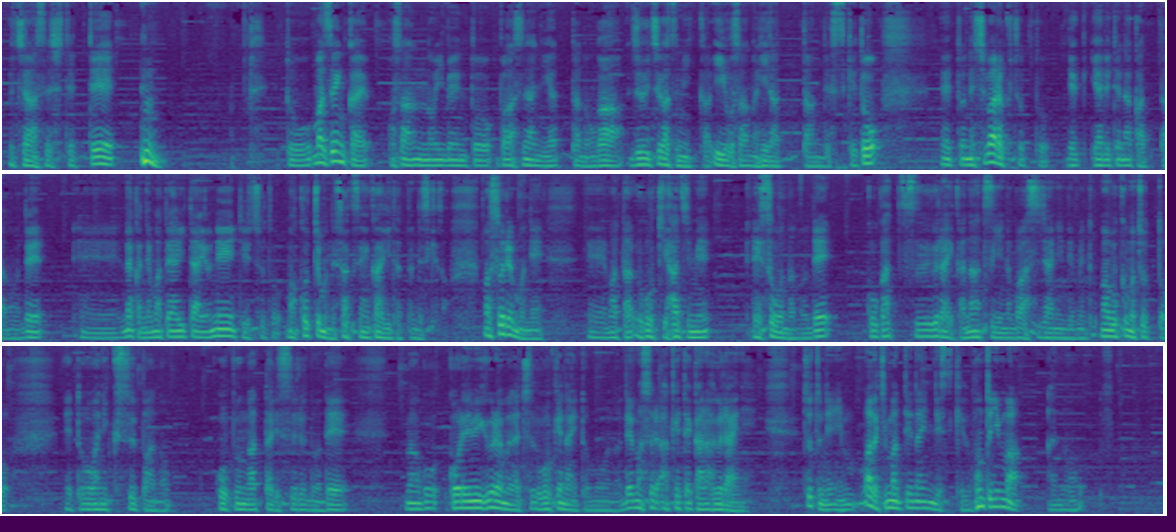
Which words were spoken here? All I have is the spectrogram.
打ち合わせしててえっとまあ、前回お産のイベントバースジャーニーやったのが11月3日いいお産の日だったんですけどえっとねしばらくちょっとやれてなかったのでえー、なんかねまたやりたいよねっていうちょっと、まあ、こっちもね作戦会議だったんですけど、まあ、それもね、えー、また動き始めれそうなので5月ぐらいかな次のバースジャーニーのイベント、まあ、僕もちょっとえっと、オーガニックスーパーのオープンがあったりするので、まあ、ゴールデンウィークぐらいまではちょっと動けないと思うので、まあ、それ開けてからぐらいに。ちょっとねまだ決まってないんですけど本当に今あの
